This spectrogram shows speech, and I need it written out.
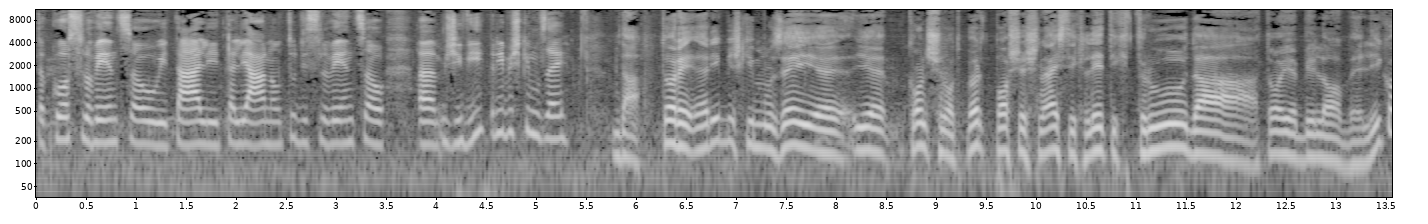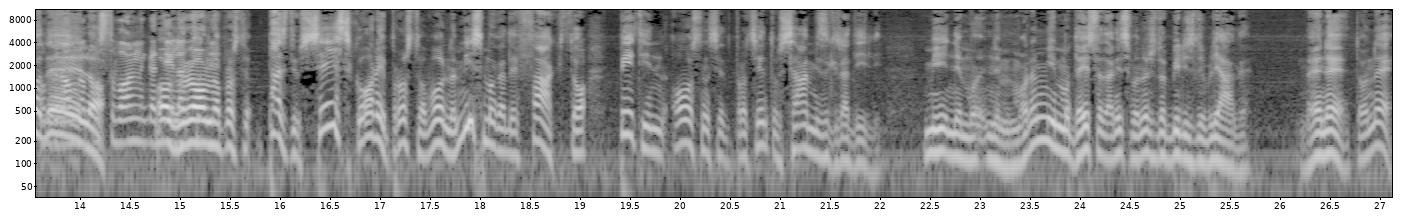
tako slovencev v Italiji, italijanov, tudi slovencev. Um, živi ribiški muzej? Da, torej, ribiški muzej je, je končno odprt po 16 letih truda. To je bilo veliko dela. Ogromno prostovoljnega. Pazite, vse je skoraj prostovoljno. Mi smo ga de facto 85% sami zgradili. Mi ne, ne moremo mimo dejstva, da nismo nič dobili iz Ljubljane. Ne, ne, to ne.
